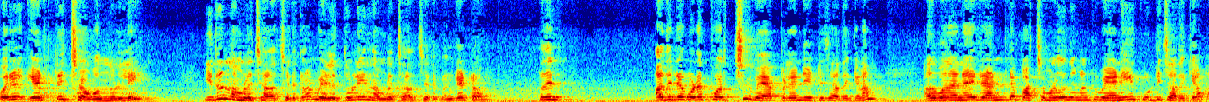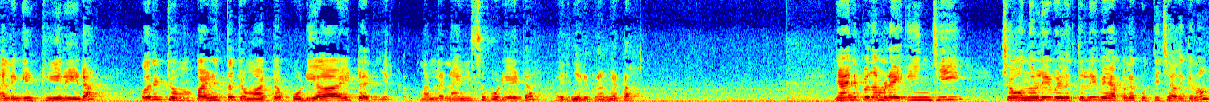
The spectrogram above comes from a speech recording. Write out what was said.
ഒരു എട്ട് ചുവന്നുള്ളി. ഇതും നമ്മൾ ചതച്ചെടുക്കണം. വെളുത്തുള്ളിയും നമ്മൾ ചതച്ചെടുക്കണം കേട്ടോ. അതിന് അതിന്റെ കൂടെ കുറച്ച് വേപ്പലന്റെ ഇട്ട് ചതയ്ക്കണം. അതുപോലെ തന്നെ രണ്ട് പച്ചമുളക് നിങ്ങൾക്ക് വേണമെങ്കിൽ കൂട്ടി ചതയ്ക്കാം അല്ലെങ്കിൽ കീറിയിടാം. ഒരു പഴുത്ത ടൊമാറ്റോ പൊടിയായിട്ട് അരിഞ്ഞെടുക്കണം. നല്ല നൈസ് പൊടിയായിട്ട് അരിഞ്ഞെടുക്കണം കേട്ടോ. ഞാനിപ്പോൾ നമ്മുടെ ഇഞ്ചി ചുവന്നുള്ളി വെളുത്തുള്ളി വേപ്പില കുത്തി ചതയ്ക്കണം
